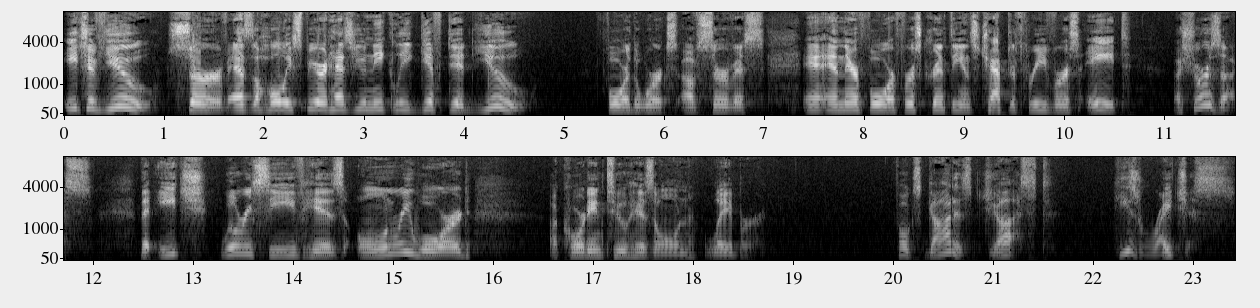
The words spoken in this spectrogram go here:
Each of you serve as the Holy Spirit has uniquely gifted you for the works of service. And, and, therefore, 1 Corinthians chapter 3 verse 8 assures us that each will receive his own reward according to his own labor. Folks, God is just. He's righteous.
